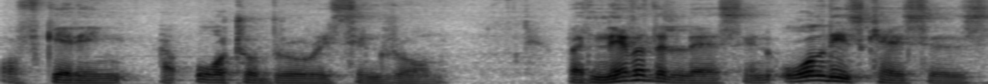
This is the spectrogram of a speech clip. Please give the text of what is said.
of getting autobrewery syndrome. But nevertheless, in all these cases,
